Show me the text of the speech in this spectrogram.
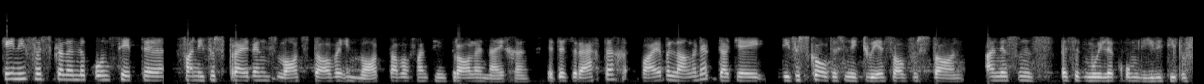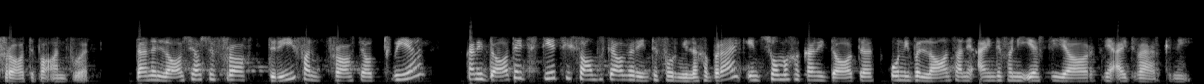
Ken die verskillende konsepte van die verspreidingsmaatstawwe en maatstawwe van sentrale neiging. Dit is regtig baie belangrik dat jy die verskil tussen die twee sal verstaan. Andersins is dit moeilik om hierdie tipe vrae te beantwoord. Dan in laasjaar se vraag 3 van vraestel 2 Kandidaate het steeds die saamgestelde renteformule gebruik en sommige kandidaate kon die balans aan die einde van die eerste jaar nie uitwerk nie.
